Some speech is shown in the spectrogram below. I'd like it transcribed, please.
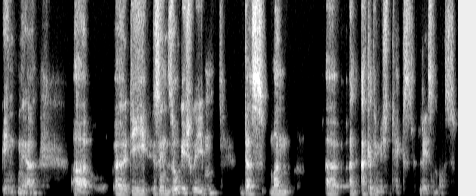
binden, ja, äh, äh, die sind so geschrieben, dass man äh, einen akademischen Text lesen muss.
